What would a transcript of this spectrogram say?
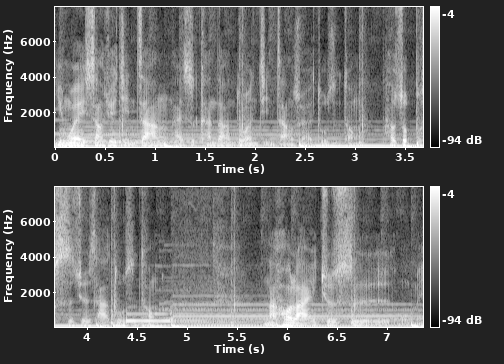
因为上学紧张，还是看到很多人紧张，所以肚子痛？他说不是，就是他肚子痛。那后来就是我们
